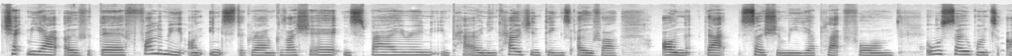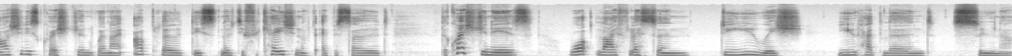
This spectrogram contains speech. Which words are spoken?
Check me out over there. Follow me on Instagram because I share inspiring, empowering, encouraging things over on that social media platform. I also, want to ask you this question when I upload this notification of the episode. The question is What life lesson do you wish you had learned sooner?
